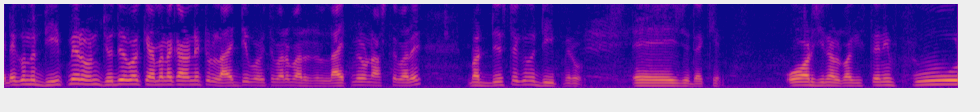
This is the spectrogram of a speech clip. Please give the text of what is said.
এটা কিন্তু ডিপ মেরুন যদিও বা ক্যামেরা কারণে একটু লাইট ডিপ হতে পারে বা লাইট মেরুন আসতে পারে বাট ড্রেসটা কিন্তু ডিপ মেরুন এই যে দেখেন অরিজিনাল পাকিস্তানি ফুল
